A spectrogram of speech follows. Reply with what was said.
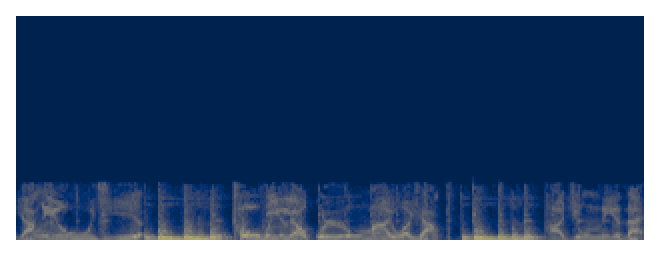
杨有基。抽回了滚龙马月枪，他就内在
